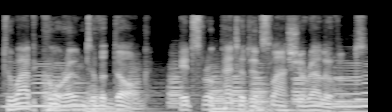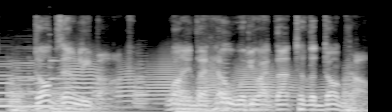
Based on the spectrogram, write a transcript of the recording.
to add Korone to the dog? It's repetitive slash irrelevant. Dogs only bark. Why in the hell would you add that to the dog hub?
